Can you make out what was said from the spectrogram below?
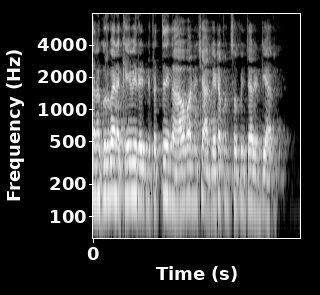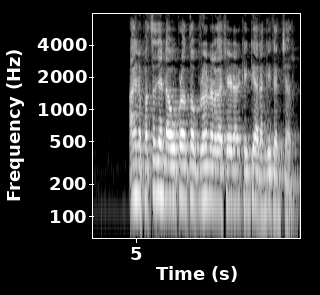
తన గురువైన కేవీ రెడ్డిని ప్రత్యేకంగా ఆహ్వానించి ఆ గెటప్ను చూపించారు ఎన్టీఆర్. ఆయన పచ్చ జెండా ఊపడంతో బృహన్నలుగా చేయడానికి ఎన్టీఆర్ అంగీకరించారు.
